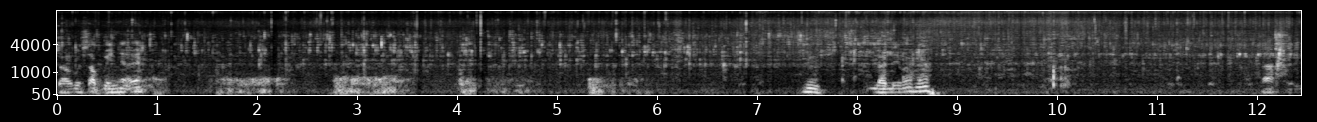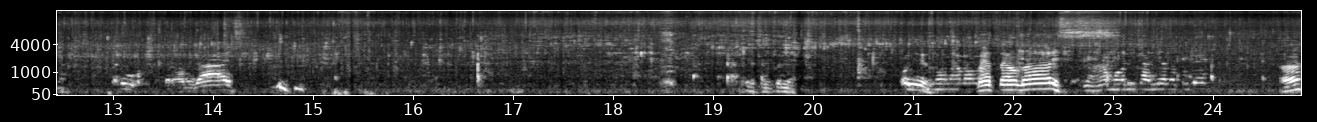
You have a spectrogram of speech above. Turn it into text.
Bagus sapinya ya. Hmm. Udah di mana? Sapinya. Seram guys. Oh iya, metal guys. Hah?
